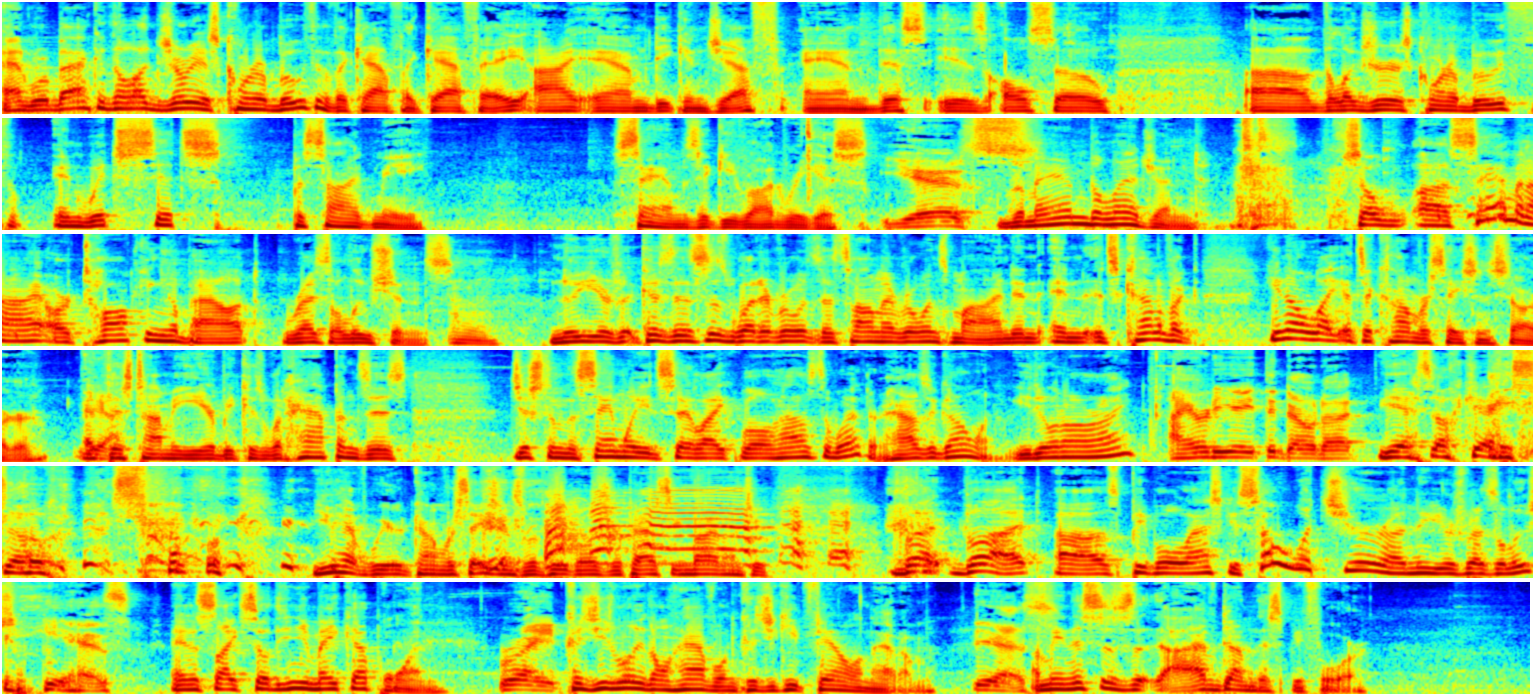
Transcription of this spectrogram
And we're back in the luxurious corner booth of the Catholic Cafe. I am Deacon Jeff, and this is also uh, the luxurious corner booth in which sits beside me Sam Ziggy Rodriguez. Yes. The man, the legend. so uh, Sam and I are talking about resolutions. New Year's because this is what everyone's that's on everyone's mind, and and it's kind of a you know like it's a conversation starter at Yeah. this time of year because what happens is just in the same way you'd say like, well, how's the weather? How's it going? You doing all right? I already ate the donut. Yes. Okay. So, so you have weird conversations with people as you're passing by, don't you? But but uh, people will ask you, so what's your uh, New Year's resolution? Yes. And it's like, so then you make up one Right. because you really don't have one because you keep failing at them. Yes. I mean, this is I've done this before.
